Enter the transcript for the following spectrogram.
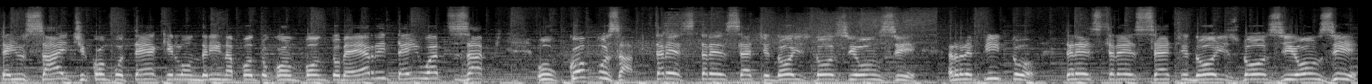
Tem o site computeclondrina.com.br e tem o WhatsApp o CompuZap 3372 1211. Repito, 3372 1211.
